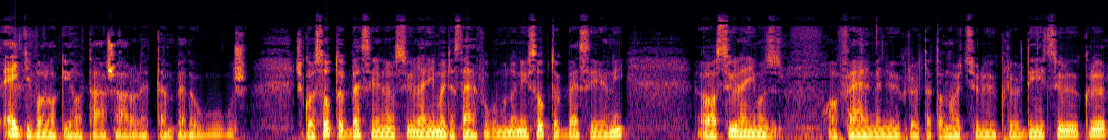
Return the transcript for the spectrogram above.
egy valaki hatására lettem pedagógus. És akkor szoktak beszélni a szüleim, majd azt el fogom mondani, szoktak beszélni a szüleim az a felmenőkről, tehát a nagyszülőkről, dédszülőkről.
